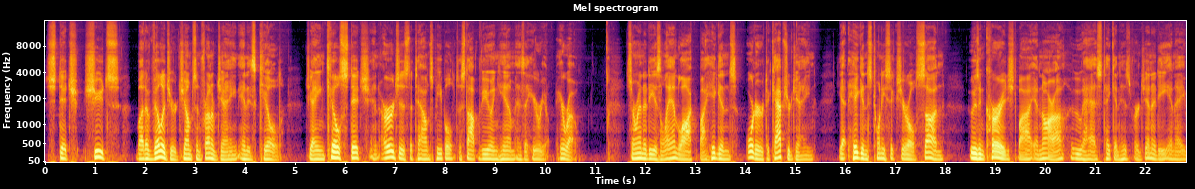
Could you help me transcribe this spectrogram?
Stitch shoots, but a villager jumps in front of Jayne and is killed. Jayne kills Stitch and urges the townspeople to stop viewing him as a hero. Serenity is landlocked by Higgins' order to capture Jayne, yet Higgins' 26 year old son who is encouraged by Inara, who has taken his virginity in a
